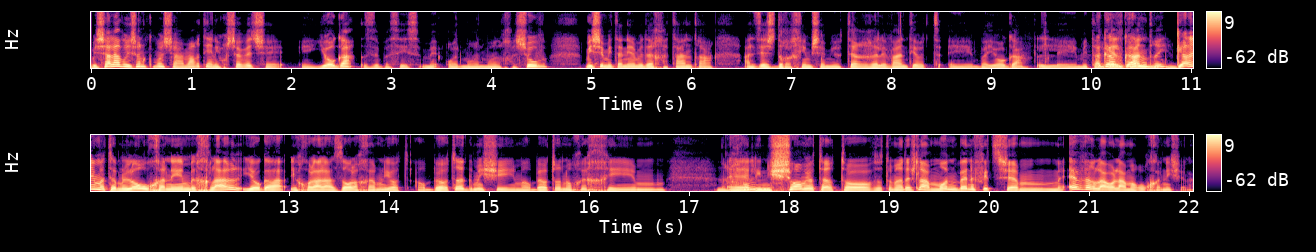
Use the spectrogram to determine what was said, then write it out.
בשלב ראשון, כמו שאמרתי, אני חושבת שיוגה זה בסיס מאוד מאוד מאוד חשוב. מי שמתעניין בדרך הטנטרה, אז יש דרכים שהן יותר רלוונטיות אה, ביוגה למתרגל אגב, טנטרי. אגב, גם אם אתם לא רוחניים בכלל, יוגה יכולה לעזור לכם להיות הרבה יותר גמישים, הרבה יותר נוכחים. נכון. אה, לנשום יותר טוב, זאת אומרת, יש לה המון בנפיץ שהם מעבר לעולם הרוחני שלה.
